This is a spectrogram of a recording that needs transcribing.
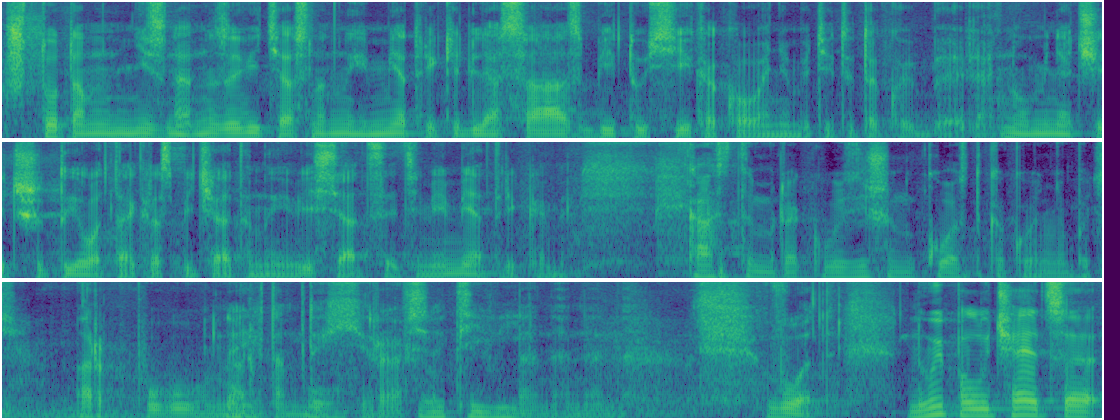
что там, не знаю, назовите основные метрики для SaaS, B2C какого-нибудь, и ты такой, бля, ну у меня чит-шиты вот так распечатанные висят с этими метриками. Customer Acquisition Cost какой-нибудь. Арпу, да, их там до хера. Да, да, да, да. Вот. Ну и получается,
